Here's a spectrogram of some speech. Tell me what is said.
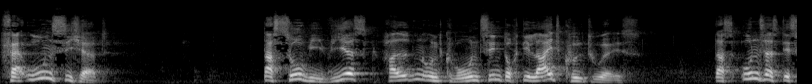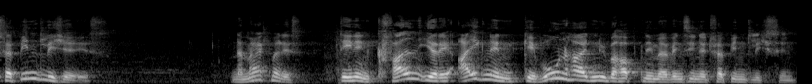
verunsichert, dass so wie wir es halten und gewohnt sind, doch die Leitkultur ist. Dass unseres das Verbindliche ist. Und dann merkt man das. Denen gefallen ihre eigenen Gewohnheiten überhaupt nicht mehr, wenn sie nicht verbindlich sind.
